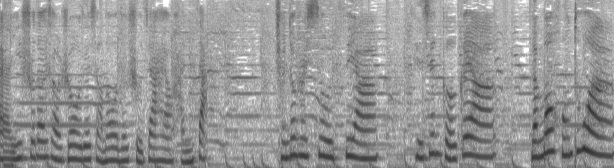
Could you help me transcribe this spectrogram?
哎呀，一说到小时候，我就想到我的暑假还有寒假，全都是《西游记》啊，《甜心格格》呀，《蓝猫红兔》啊。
